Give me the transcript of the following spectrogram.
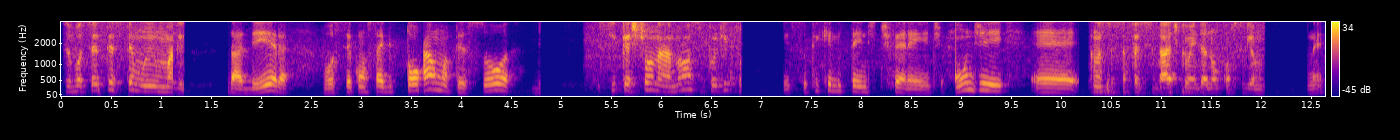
Se você testemunha uma verdadeira, você consegue tocar uma pessoa se questionar, nossa, por que isso? O que, que ele tem de diferente? Onde é, alcança essa felicidade que eu ainda não consegui? Né?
